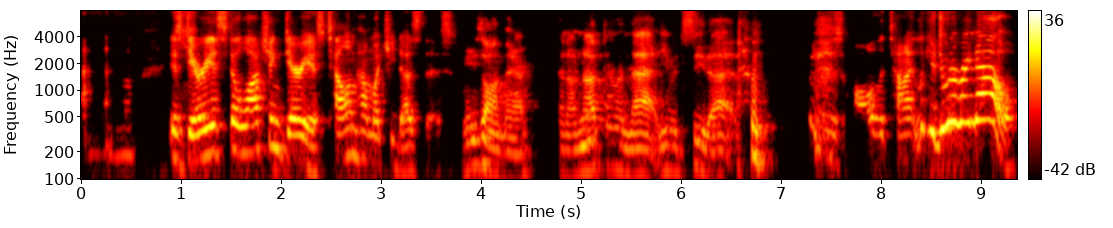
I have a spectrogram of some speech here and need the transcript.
Is Darius still watching? Darius, tell him how much he does this. He's on there. and I'm not doing that. You would see that. this all the time. Look, you're doing it right now.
